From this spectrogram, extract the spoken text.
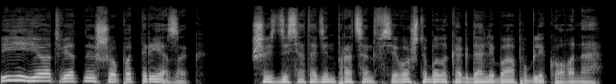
и ее ответный шепот резок. 61% всего, что было когда-либо опубликовано.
